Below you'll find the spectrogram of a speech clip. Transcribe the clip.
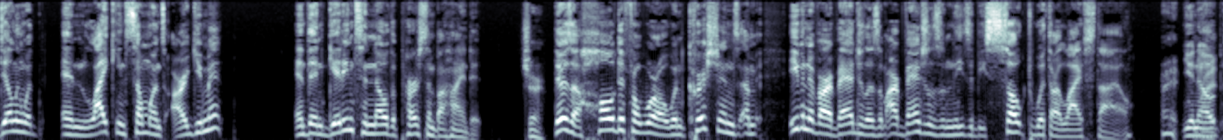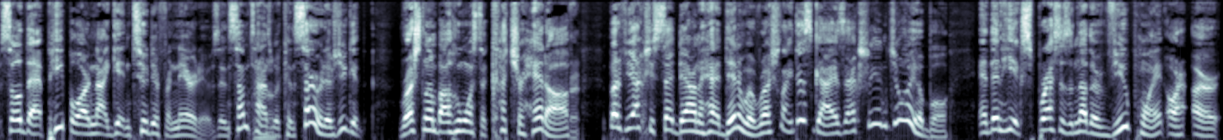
dealing with and liking someone's argument and then getting to know the person behind it. Sure. There's a whole different world when Christians, um, even if our evangelism, our evangelism needs to be soaked with our lifestyle. Right. You know, so that people are not getting two different narratives. And sometimes Uh-huh. with conservatives, you get Rush Limbaugh who wants to cut your head off. But if you actually sat down and had dinner with Rush, like this guy is actually enjoyable. And then he expresses another viewpoint or, or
